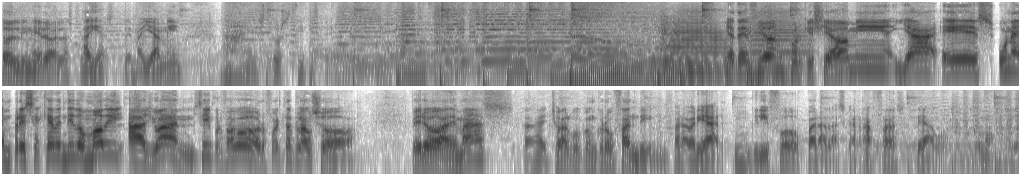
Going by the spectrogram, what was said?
todo el dinero en las playas de Miami? Ah, estos Citizen. Y atención, porque Xiaomi ya es una empresa que ha vendido un móvil a Joan. Sí, por favor, fuerte aplauso. Pero además ha hecho algo con crowdfunding, para variar, un grifo para las garrafas de agua. ¿Cómo? ¿Qué?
